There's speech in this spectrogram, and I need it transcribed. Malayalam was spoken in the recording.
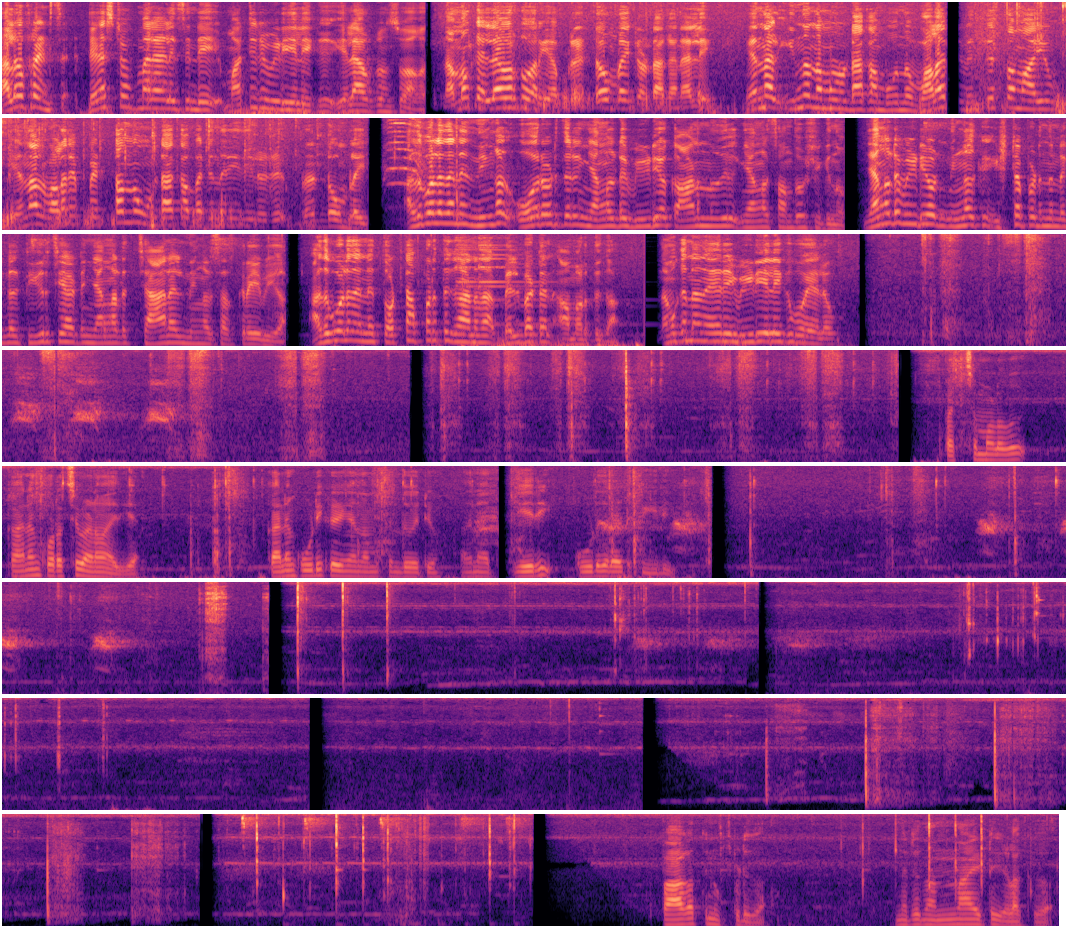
ഹലോ ഫ്രണ്ട്സ് ടേസ്റ്റ് ഓഫ് മലയാളീസിന്റെ മറ്റൊരു വീഡിയോയിലേക്ക് എല്ലാവർക്കും സ്വാഗതം. നമുക്ക് എല്ലാവർക്കും അറിയാം ബ്രെഡ് ഓംപ്ലേറ്റ് ഉണ്ടാക്കാൻ അല്ലേ? എന്നാൽ ഇന്ന് നമ്മൾ ഉണ്ടാക്കാൻ പോകുന്ന വളരെ വ്യത്യസ്തമായും എന്നാൽ വളരെ പെട്ടെന്ന് ഉണ്ടാക്കാൻ പറ്റുന്ന രീതിയിലൊരു ബ്രെഡ് ഓംപ്ലേറ്റ് അതുപോലെ തന്നെ നിങ്ങൾ ഓരോരുത്തരും ഞങ്ങളുടെ വീഡിയോ കാണുന്നതിൽ ഞങ്ങൾ സന്തോഷിക്കുന്നു. ഞങ്ങളുടെ വീഡിയോ നിങ്ങൾക്ക് ഇഷ്ടപ്പെടുന്നുണ്ടെങ്കിൽ തീർച്ചയായിട്ടും ഞങ്ങളുടെ ചാനൽ നിങ്ങൾ സബ്സ്ക്രൈബ് ചെയ്യുക. അതുപോലെ തന്നെ തൊട്ടപ്പുറത്ത് കാണുന്ന ബെൽ ബട്ടൺ അമർത്തുക. നമുക്കെന്നാ നേരെ വീഡിയോയിലേക്ക് പോയാലോ? പച്ചമുളക് കനം കുറച്ച് വേണമായിരിക്കാം. കനം കൂടിക്കഴിഞ്ഞാൽ നമുക്ക് എന്ത് പറ്റും? അതിനകത്ത് എരി കൂടുതലായിട്ട് ഫീൽ ചെയ്യും. പാകത്തിന് ഉപ്പിടുക. എന്നിട്ട് നന്നായിട്ട് ഇളക്കുക.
